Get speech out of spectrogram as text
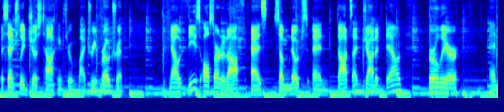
essentially just talking through my dream road trip. Now, these all started off as some notes and thoughts I jotted down earlier and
